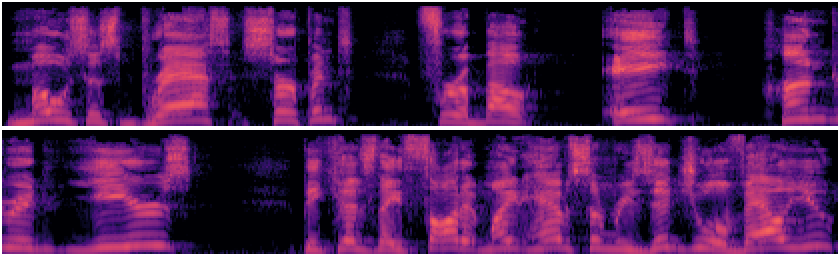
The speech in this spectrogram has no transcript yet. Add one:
Moses' brass serpent for about 800 years? because they thought it might have some residual value.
